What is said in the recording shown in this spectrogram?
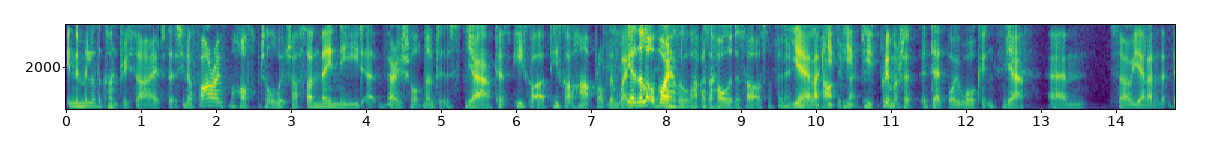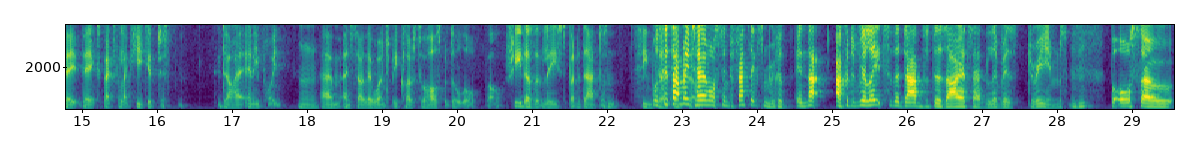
in the middle of the countryside that's you know far away from a hospital, which our son may need at very short notice. Yeah. because he's got a, he's got a heart problem where Yeah, the little boy has a has a hole in his heart or something. Yeah, like he's, he, he's pretty much a, a dead boy walking. yeah, Um, so yeah, like they they expect that like he could just die at any point. Hmm. Um, and so they want to be close to a hospital, or well, she does at least, but the dad doesn't seem well, to. because that made so. her more sympathetic to me. Because in that, I could relate to the dad's desire to live his dreams, Mm-hmm. but also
